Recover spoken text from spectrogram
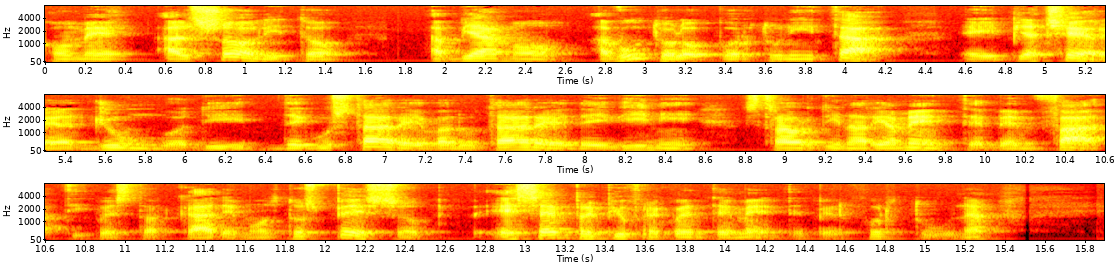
Come al solito abbiamo avuto l'opportunità e il piacere, aggiungo, di degustare e valutare dei vini straordinariamente ben fatti, questo accade molto spesso e sempre più frequentemente per fortuna,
